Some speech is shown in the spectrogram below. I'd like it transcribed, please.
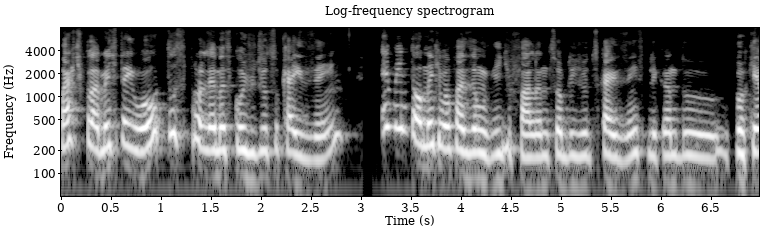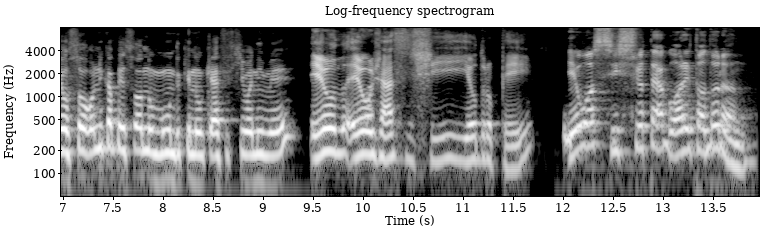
particularmente, tenho outros problemas com Jujutsu Kaisen. Eventualmente eu vou fazer um vídeo falando sobre Jujutsu Kaisen, explicando porque eu sou a única pessoa no mundo que não quer assistir o anime. Eu, eu já assisti e eu dropei. Eu assisti até agora e tô adorando.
